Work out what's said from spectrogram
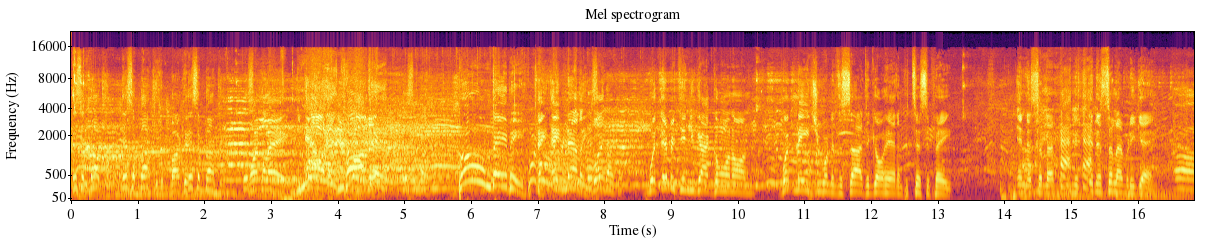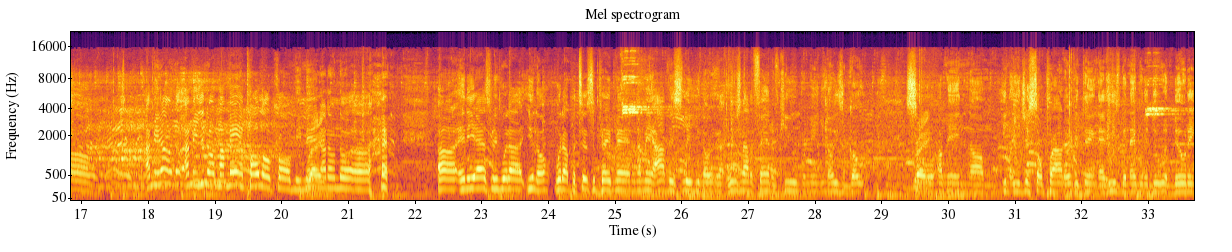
This a bucket. This a bucket. a bucket? This a bucket. This One a bucket. leg. You Nelly called it. You called called it. it. This a bucket. Boom, baby. Hey, hey, Nelly, This what, with everything you got going on, what made you want to decide to go ahead and participate in the celebrity in the celebrity game? I mean, I don't know. I mean, you know, my man Polo called me, man. Right. I don't know. Uh, uh, and he asked me would I, you know, would I participate, man? And I mean, obviously, you know, who's not a fan of Cube? I mean, you know, he's a goat. So Right. I mean, um, you know, you're just so proud of everything that he's been able to do in building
